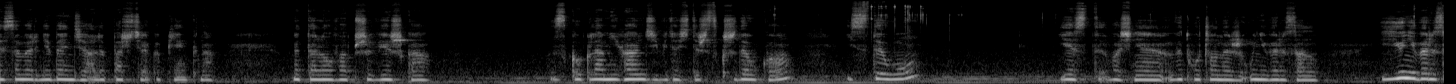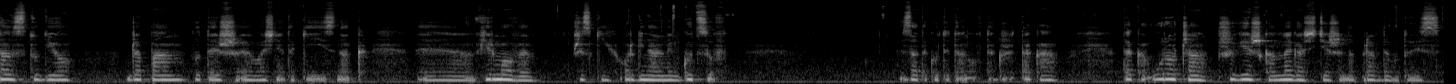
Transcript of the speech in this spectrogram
ASMR nie będzie, ale patrzcie jaka piękna metalowa przywieszka z goglami Hanji. Widać też skrzydełko. I z tyłu jest właśnie wytłoczone, że Universal Universal Studio Japan to też e, właśnie taki znak e, firmowy wszystkich oryginalnych goodsów. za tego tytanów. Także taka, taka urocza przywieszka. Mega się cieszę, naprawdę, bo to jest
